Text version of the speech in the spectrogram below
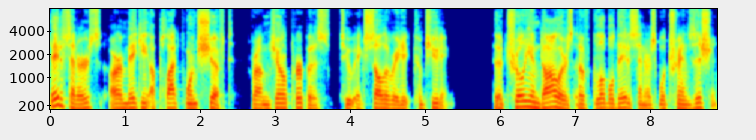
Data centers are making a platform shift from general purpose to accelerated computing. The trillion dollars of global data centers will transition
